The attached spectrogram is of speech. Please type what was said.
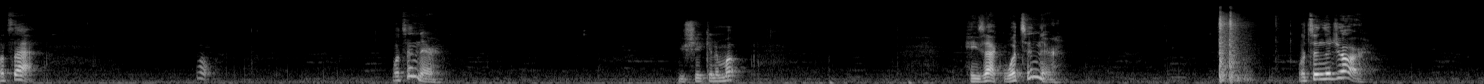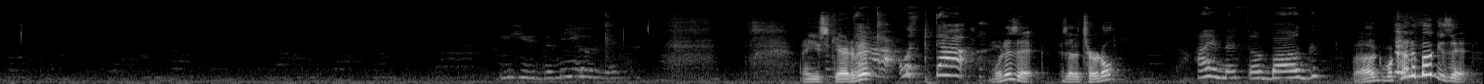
What's that? Oh. What's in there? You shaking him up? Hey, Zach, what's in there? What's in the jar? You hear the music. Are you scared of it? What's that? What is it? Is it a turtle? Hi, Mr. Bug. Bug? What kind of bug is it?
